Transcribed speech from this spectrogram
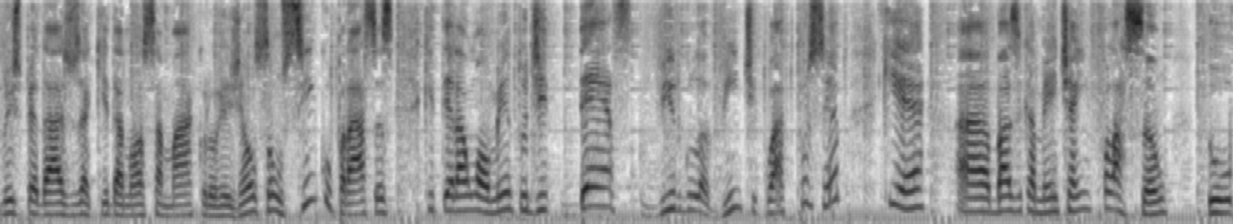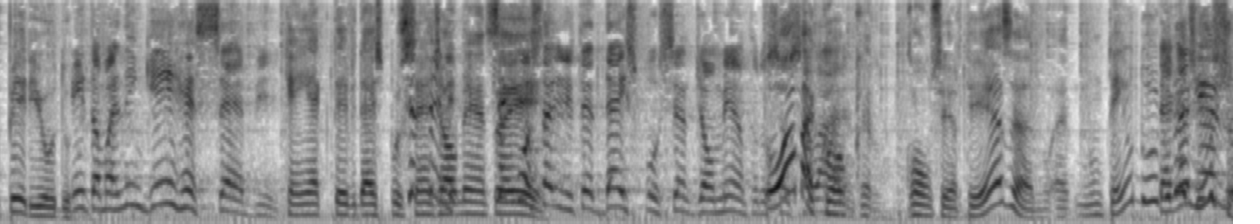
nos pedágios aqui da nossa macro região. São cinco praças que terá um aumento de 10,24%, que é ah, basicamente a inflação do período. Então, mas ninguém recebe. Quem é que teve 10% Você de teve- aumento você aí? gostaria de ter 10% de aumento no Ô, seu salário? com, com certeza, não tenho dúvida Até disso.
